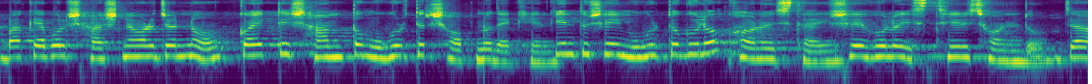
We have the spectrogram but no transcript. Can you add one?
বা কেবল শ্বাস নেওয়ার জন্য কয়েকটি শান্ত মুহূর্তের স্বপ্ন দেখেন। কিন্তু সেই মুহূর্তগুলো ক্ষণস্থায়ী। সে হলো স্থির ছন্দ, যা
